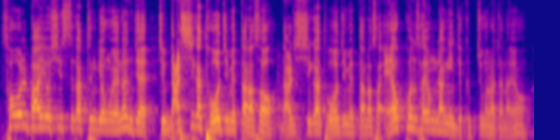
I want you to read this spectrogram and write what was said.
서울 바이오시스 같은 경우에는 이제 지금 날씨가 더워짐에 따라서 날씨가 더워짐에 따라서 에어컨 사용량이 이제 급증을 하잖아요.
